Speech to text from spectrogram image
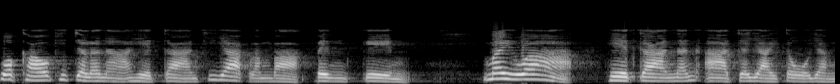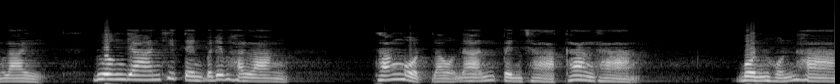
พวกเขาพิจารณาเหตุการณ์ที่ยากลำบากเป็นเกม ไม่ว่าเหตุการณ์นั้นอาจจะใหญ่โตอย่างไร ดวงยานที่เต็มไปด้วยพลัง ทั้งหมดเหล่านั้นเป็นฉากข้างทาง บนหนทาง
